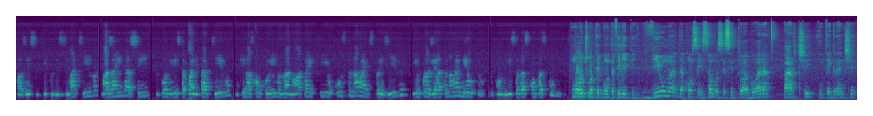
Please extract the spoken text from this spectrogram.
fazer esse tipo de estimativa, mas ainda assim, do ponto de vista qualitativo, o que nós concluímos na nota é que o custo não é desprezível e o projeto não é neutro do ponto de vista das contas públicas. Uma última pergunta, Felipe. Vilma da Conceição, você citou agora parte integrante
